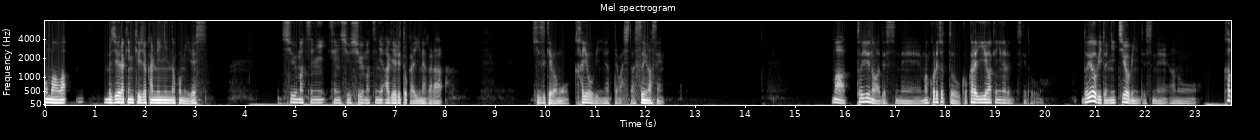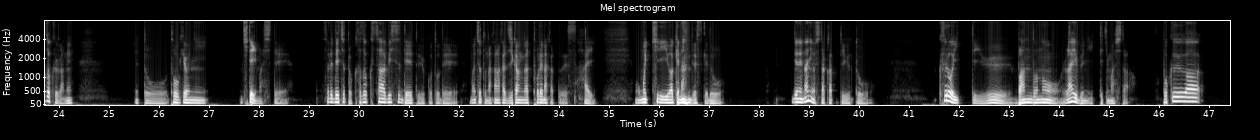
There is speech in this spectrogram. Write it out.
こんばんは。路地裏研究所管理人のコミーです。週末に、先週週末にあげるとか言いながら、気づけばもう火曜日になってました。すいません。まあ、というのはですね、まあこれちょっとここから言い訳になるんですけど、土曜日と日曜日にですね、あの、家族がね、えっと、東京に来ていまして、それでちょっと家族サービスデーということで、まあちょっとなかなか時間が取れなかったです。はい。思いっきり言い訳なんですけど、でね、何をしたかっていうと、クロイっていうバンドのライブに行ってきました。僕は、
